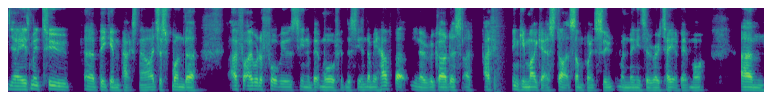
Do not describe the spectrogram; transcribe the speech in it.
Yeah, he's made two uh, big impacts now. I just wonder. I, I would have thought we would have seen a bit more of him this season than we have, but you know, regardless, I, I think he might get a start at some point soon when they need to rotate a bit more. Um,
